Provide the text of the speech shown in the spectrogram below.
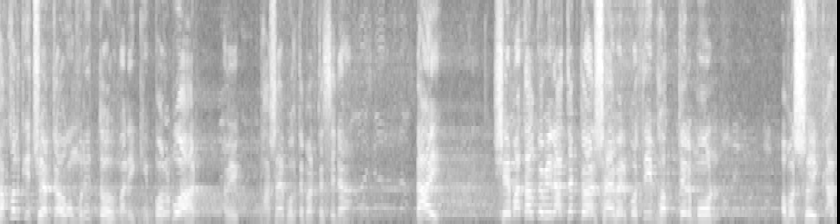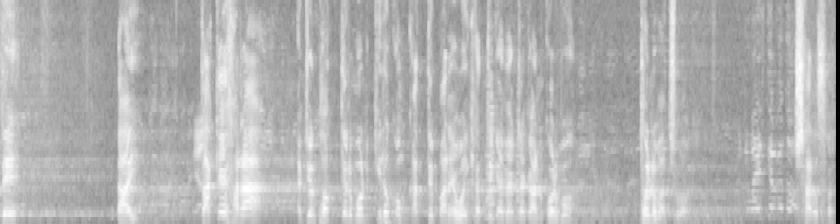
সকল কিছু একটা অমৃত মানে কি বলব আর আমি ভাষায় বলতে পারতেছি না। তাই সে মাতাল কবি রাজ্জাক দেওয়ান সাহেবের প্রতি ভক্তের মন অবশ্যই কাঁদে। তাই তাকে হারা একজন ভক্তের মন কীরকম কাঁদতে পারে, ওইখান থেকে আমি একটা গান করব। ধন্যবাদ সারো স্যার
